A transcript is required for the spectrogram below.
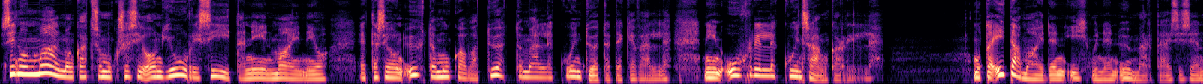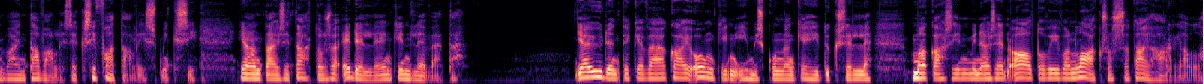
Sinun maailmankatsomuksesi on juuri siitä niin mainio, että se on yhtä mukava työttömälle kuin työtä tekevälle, niin uhrille kuin sankarille – mutta Itämaiden ihminen ymmärtäisi sen vain tavalliseksi fatalismiksi ja antaisi tahtonsa edelleenkin levätä. Ja yhdentekevää kai onkin ihmiskunnan kehitykselle, makasin minä sen aaltoviivan laaksossa tai harjalla.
